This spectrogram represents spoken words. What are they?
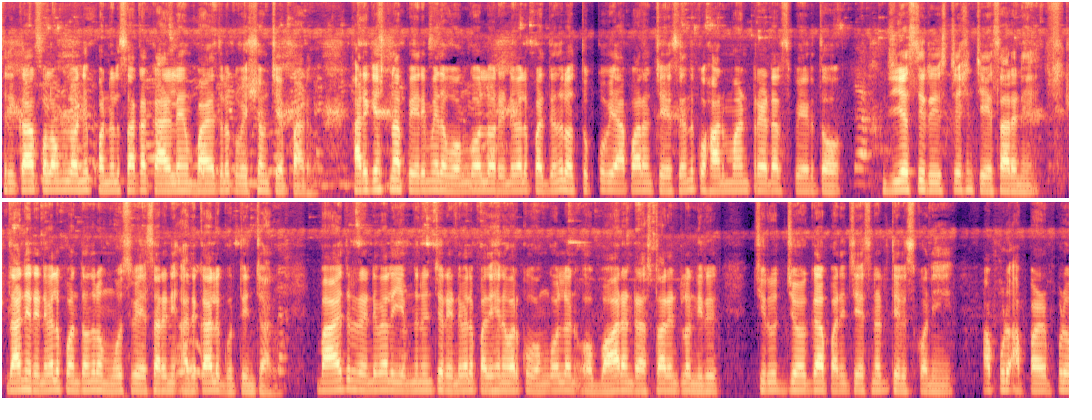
శ్రీకాకుళంలోని పన్నుల శాఖ కార్యాలయం బాధితులకు విషయం చెప్పాడు. హరికృష్ణ పేరు మీద ఒంగోలులో రెండు వేల పద్దెనిమిదిలో తుక్కు వ్యాపారం చేసేందుకు హనుమాన్ ట్రేడర్స్ పేరుతో జిఎస్టీ రిజిస్ట్రేషన్ చేశారని దాన్ని రెండు వేల పంతొమ్మిదిలో మూసివేశారని అధికారులు గుర్తించారు. బాధితుడు రెండు వేల ఎనిమిది నుంచి రెండు వేల పదిహేను వరకు ఒంగోలులోని ఓ బార్ అండ్ రెస్టారెంట్లో నిరు చిరుద్యోగిగా పనిచేసినట్టు తెలుసుకొని అప్పుడు అప్పుడప్పుడు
